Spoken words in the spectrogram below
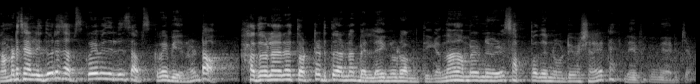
നമ്മുടെ ചാനൽ ഇതുവരെ സബ്സ്ക്രൈബ് ചെയ്തില്ലെങ്കിൽ സബ്സ്ക്രൈബ് ചെയ്യണം കേട്ടോ. അതുപോലെ തന്നെ തൊട്ടടുത്ത് കാണുന്ന ബെല്ലൈക്കോട് അമർത്തിക്കുക. എന്നാൽ നമ്മുടെ വീഡിയോസ് അപ്പം തന്നെ നോട്ടിഫിക്കേഷൻ ആയിട്ട് ലഭിക്കുന്നതായിരിക്കും.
